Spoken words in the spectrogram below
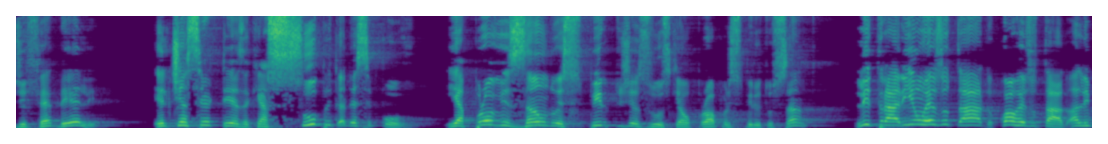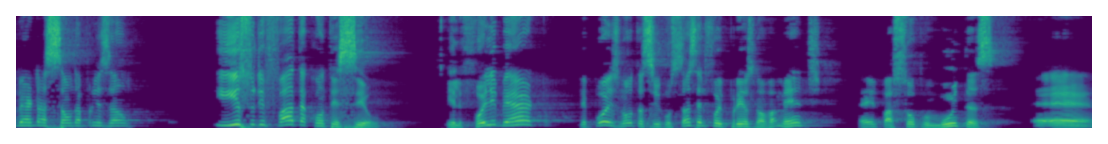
de fé dele. Ele tinha certeza que a súplica desse povo e a provisão do Espírito de Jesus, que é o próprio Espírito Santo, lhe trariam um resultado. Qual resultado? A libertação da prisão. E isso de fato aconteceu. Ele foi liberto. Depois, em outra circunstância, ele foi preso novamente. Né? Ele passou por muitas é, é,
